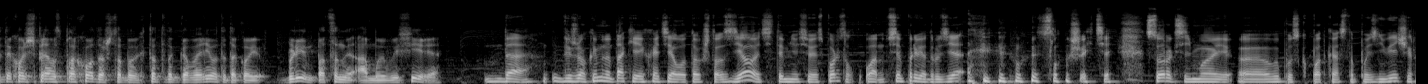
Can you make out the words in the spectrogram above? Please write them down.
ты хочешь прямо с прохода, чтобы кто-то говорил, ты такой, блин, пацаны, а мы в эфире. Да, движок, именно так я и хотел вот только что сделать. Ты мне все испортил. Ладно, всем привет, друзья. Вы слушаете 47-й э, выпуск подкаста «Поздний вечер».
